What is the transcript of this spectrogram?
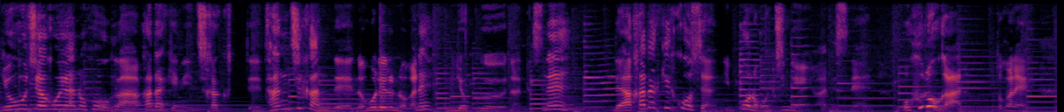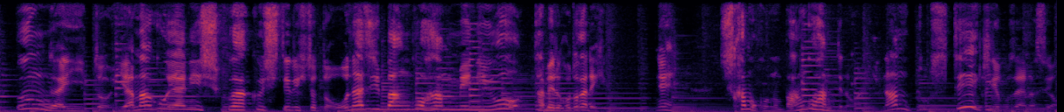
行者小屋の方が赤岳に近くって短時間で登れるのがね、魅力なんですね。で、赤岳高専、一方のこっちにはですね、お風呂があるとかね、運がいいと山小屋に宿泊してる人と同じ晩ご飯メニューを食べることができる。ね。しかもこの晩ご飯っていうのはね、なんとステーキでございますよ。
